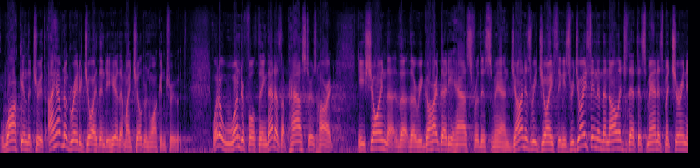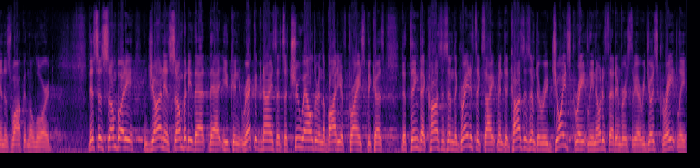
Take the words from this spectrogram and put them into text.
walk in the truth. I have no greater joy than to hear that my children walk in truth. What a wonderful thing. That is a pastor's heart. He's showing the, the, the, regard that he has for this man. John is rejoicing. He's rejoicing in the knowledge that this man is maturing in his walk in the Lord. This is somebody, John is somebody that, that you can recognize as a true elder in the body of Christ because the thing that causes him the greatest excitement, that causes him to rejoice greatly, notice that in verse 3, I rejoice greatly,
